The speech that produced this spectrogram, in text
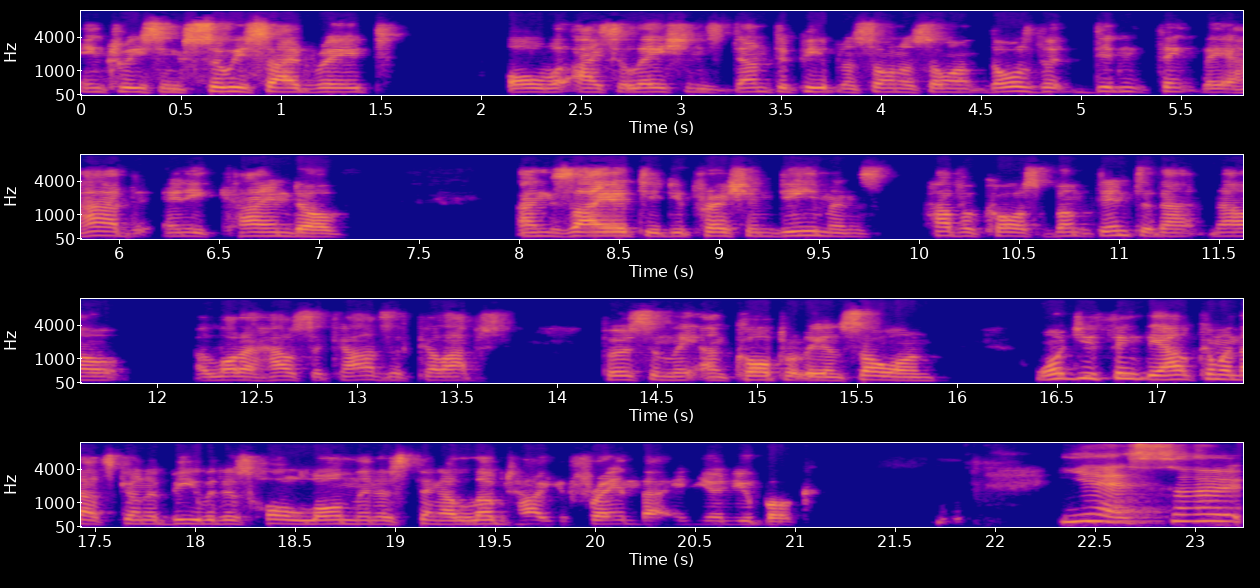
increasing suicide rate, all what isolation's done to people and so on and so on. Those that didn't think they had any kind of anxiety, depression, demons have of course bumped into that. Now a lot of house of cards have collapsed personally and corporately and so on. What do you think the outcome of that's going to be with this whole loneliness thing? I loved how you framed that in your new book. Yes, so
